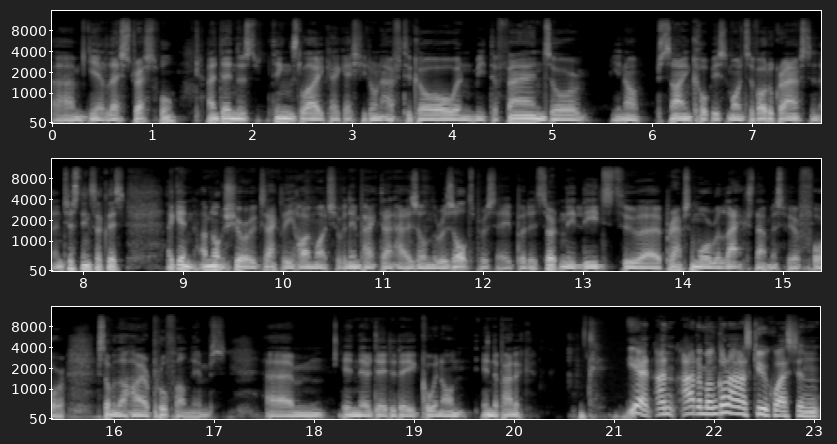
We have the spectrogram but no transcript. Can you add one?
um, yeah less stressful. And then there's things like i guess you don't have to go and meet the fans or you know sign copious amounts of autographs and, and just things like this. Again i'm not sure exactly how much of an impact that has on the results per se but it certainly leads to uh, perhaps a more relaxed atmosphere for some of the higher profile names um, in their day-to-day going on in the paddock. Yeah, and Adam, I'm going to ask you a question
